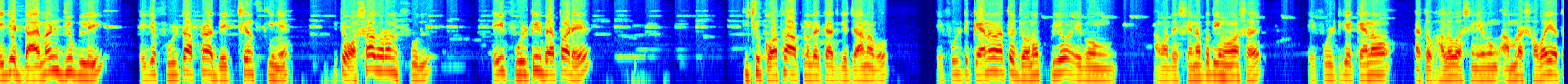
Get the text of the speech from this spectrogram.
এই যে ডায়মন্ড জুবলি এই যে ফুলটা আপনারা দেখছেন স্ক্রিনে একটি অসাধারণ ফুল। এই ফুলটির ব্যাপারে কিছু কথা আপনাদেরকে আজকে জানাব। এই ফুলটি কেন এত জনপ্রিয় এবং আমাদের সেনাপতি মহাশয় এই ফুলটিকে কেন এত ভালোবাসেন এবং আমরা সবাই এত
